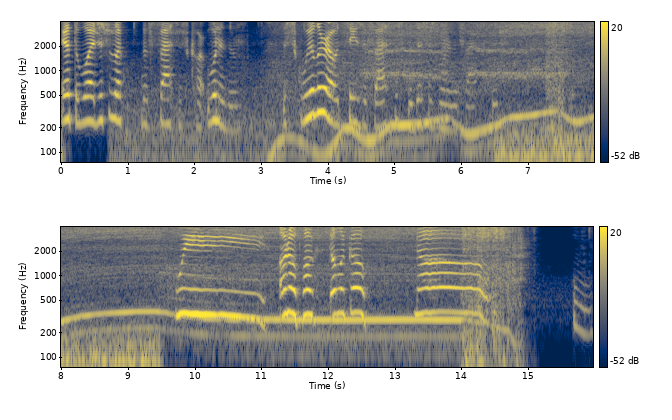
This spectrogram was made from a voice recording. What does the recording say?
Got the wedge. This is like the fastest car. One of them. The squealer, I would say, is the fastest, but this is one of the fastest. Whee! Oh no, Pug! Don't let go! No! Ooh.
